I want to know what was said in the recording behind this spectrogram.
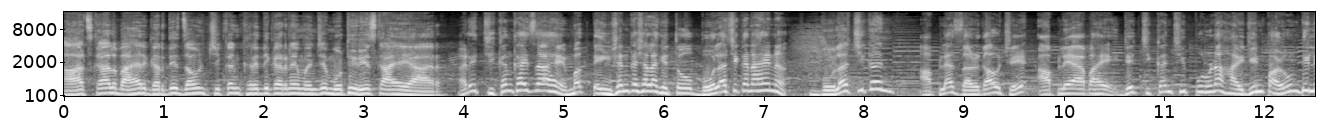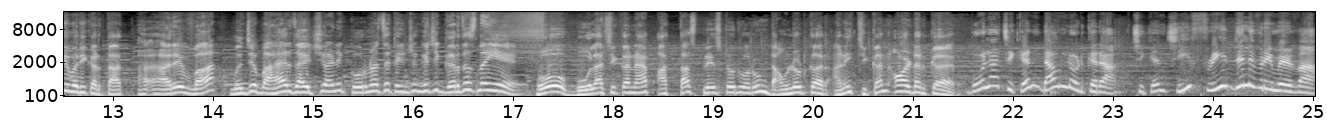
आजकाल बाहेर गर्दीत जाऊन चिकन खरेदी करणे म्हणजे मोठी रिस्क आहे यार. अरे चिकन खायचं आहे. मग टेन्शन कशाला घेतो? बोला चिकन आहे ना. बोला चिकन? आपल्या जळगावचे आपले ऍप आहे जे चिकनची पूर्ण हायजीन पाळून डिलिव्हरी करतात. अ- अरे वा म्हणजे बाहेर जायची आणि कोरोनाचं टेन्शन घ्यायची गरजच नाहीये. हो बोला चिकन ऍप आत्ताच प्ले स्टोर वरून डाउनलोड कर आणि चिकन ऑर्डर कर. बोला चिकन डाउनलोड करा. चिकनची फ्री डिलिव्हरी मिळवा.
